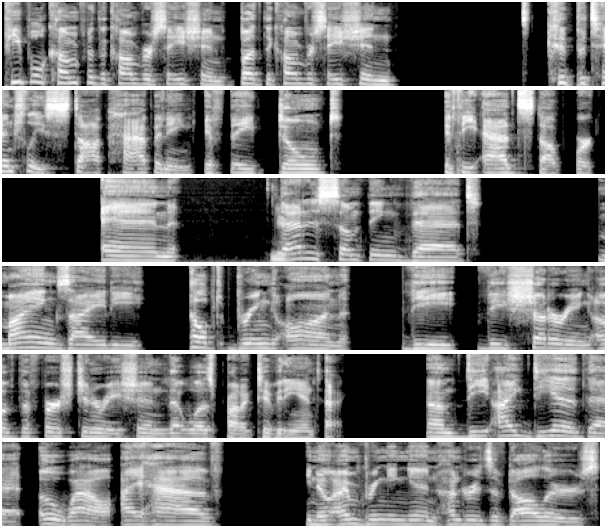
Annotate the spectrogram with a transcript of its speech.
people come for the conversation but the conversation could potentially stop happening if they don't if the ads stop working and yeah. that is something that my anxiety helped bring on the the shuttering of the first generation that was productivity and tech um, the idea that oh wow i have you know i'm bringing in hundreds of dollars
